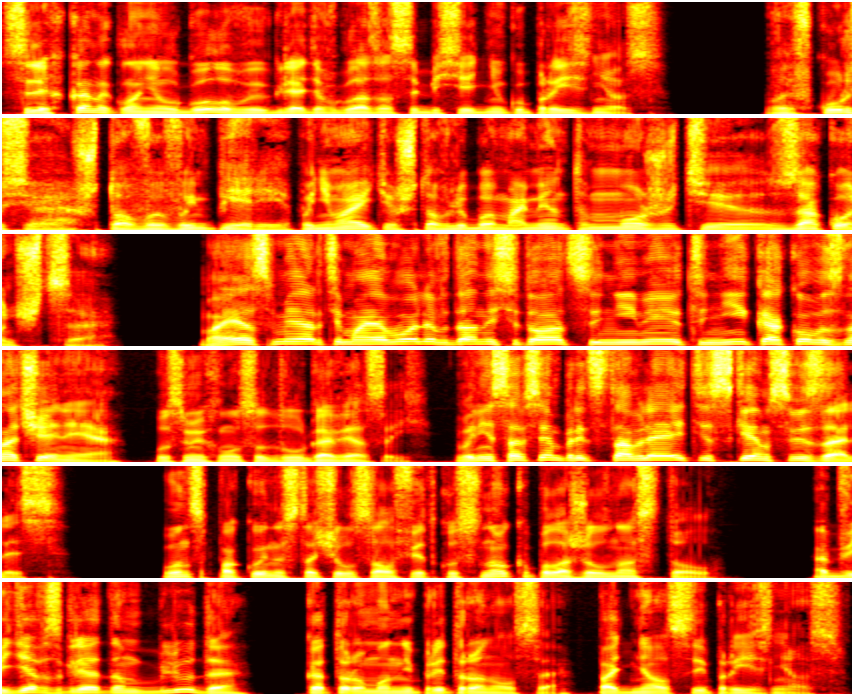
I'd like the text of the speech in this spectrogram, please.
слегка наклонил голову и, глядя в глаза собеседнику, произнес. «Вы в курсе, что вы в Империи? Понимаете, что в любой момент можете закончиться?» «Моя смерть и моя воля в данной ситуации не имеют никакого значения», — усмехнулся Долговязый. «Вы не совсем представляете, с кем связались. Он спокойно стащил салфетку с ног и положил на стол. Обведя взглядом блюдо, к которому он не притронулся, поднялся и произнес.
